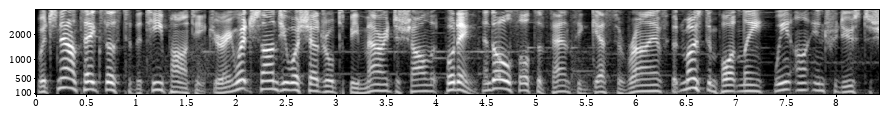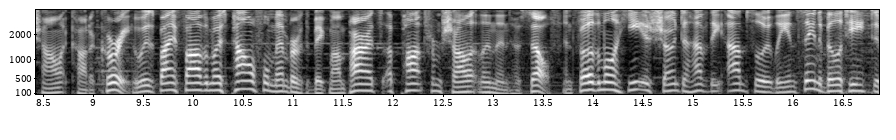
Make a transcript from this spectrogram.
Which now takes us to the tea party, during which Sanji was scheduled to be married to Charlotte Pudding, and all sorts of fancy guests arrive, but most importantly, we are introduced to Charlotte Katakuri, who is by far the most powerful member of the Big Mom Pirates apart from Charlotte Linlin herself, and furthermore, he is shown to have the absolutely insane ability to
